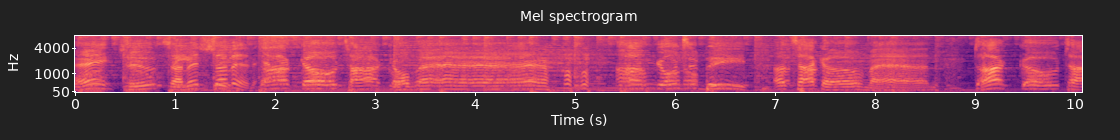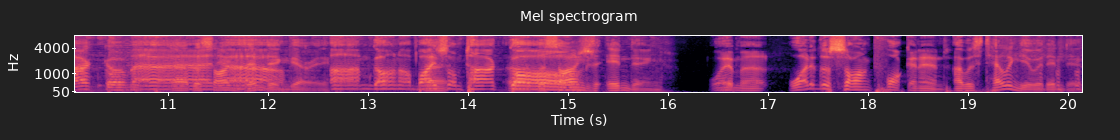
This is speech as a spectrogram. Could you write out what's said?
Eight two seven seven. Taco Taco Man. I'm going to be a taco man. Taco Taco Man. Uh, the song's yeah. ending, Gary. I'm gonna buy Uh, some tacos. Uh, the song's ending. Wait a minute. Why did the song fucking end? I was telling you it ended.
